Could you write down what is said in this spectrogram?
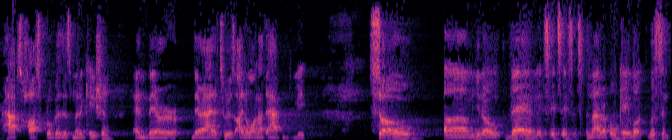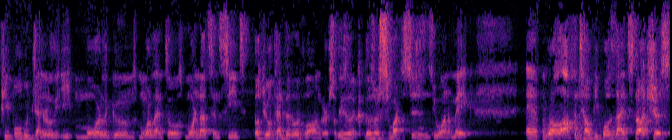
perhaps hospital visits, medication, and their their attitude is I don't want that to happen to me. So um, you know, then it's it's it's it's a matter of okay, look, listen, people who generally eat more legumes, more lentils, more nuts and seeds, those people tend to live longer. So these are those are smart decisions you want to make. And what I'll often tell people is that it's not just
